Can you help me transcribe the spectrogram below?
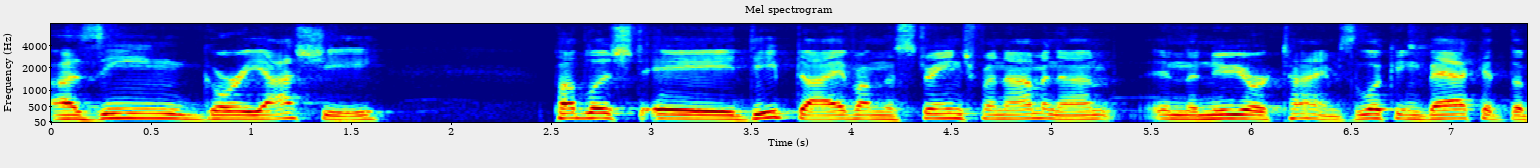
Ghorayshi published a deep dive on the strange phenomenon in the New York Times, looking back at the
